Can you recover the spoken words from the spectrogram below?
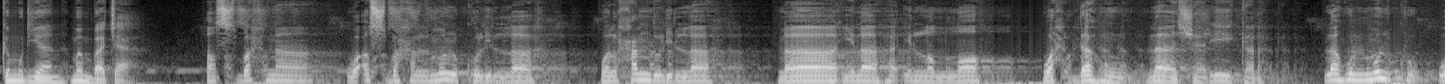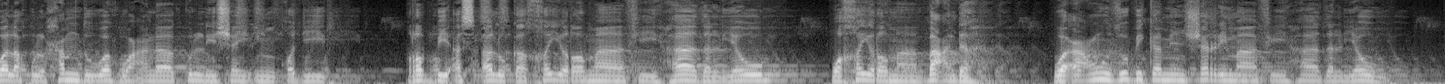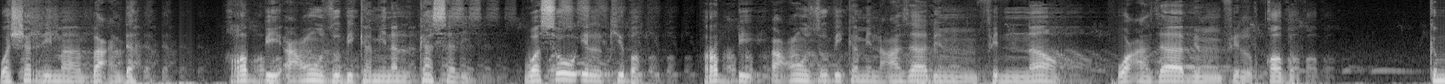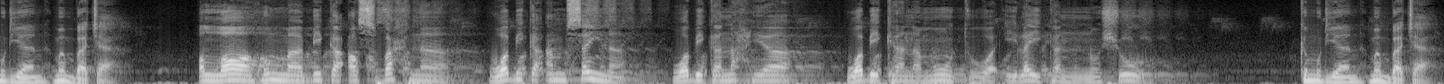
Kemudian membaca. أصبحنا وأصبح الملك لله والحمد لله لا إله إلا الله وحده لا شريك له له الملك وله الحمد وهو على كل شيء قدير ربي أسألك خير ما في هذا اليوم وخير ما بعده وأعوذ بك من شر ما في هذا اليوم وشر ما بعده. ربي أعوذ بك من الكسل وسوء الكبر. ربي أعوذ بك من عذاب في النار وعذاب في القبر. Kemudian membaca اللهم بك أصبحنا وبك أمسينا وبك نحيا وبك نموت وإليك النشور. Kemudian membaca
